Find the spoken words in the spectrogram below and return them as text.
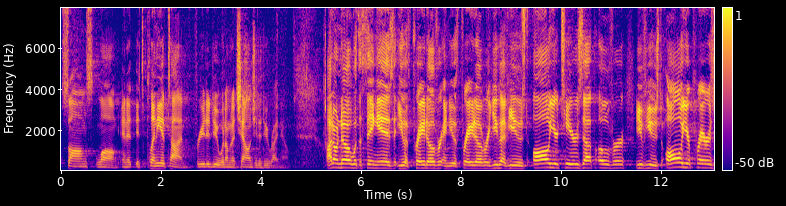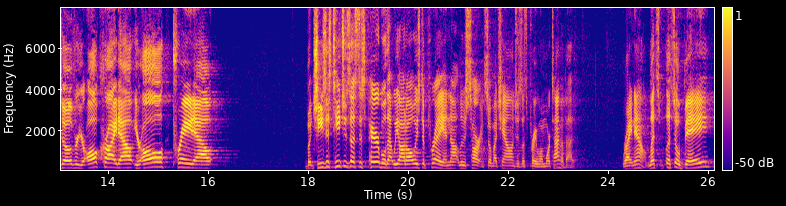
songs long, and it, it's plenty of time for you to do what I'm going to challenge you to do right now. I don't know what the thing is that you have prayed over and you have prayed over. You have used all your tears up over. You've used all your prayers over. You're all cried out. You're all prayed out. But Jesus teaches us this parable that we ought always to pray and not lose heart. And so my challenge is let's pray one more time about it. Right now. Let's let's obey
